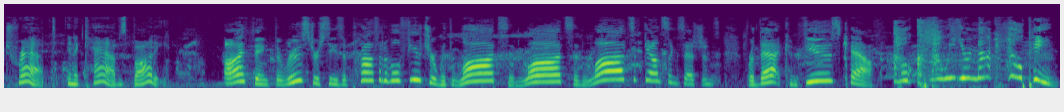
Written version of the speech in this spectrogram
trapped in a calf's body. I think the rooster sees a profitable future with lots and lots and lots of counseling sessions for that confused calf. Oh, Chloe, you're not helping.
